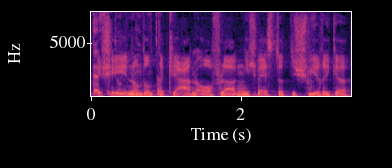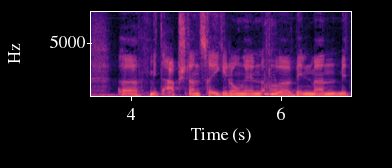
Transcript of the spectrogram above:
geschehen und unter klaren Auflagen. Ich weiß, dort ist schwieriger äh, mit Abstandsregelungen, mhm. aber wenn man mit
